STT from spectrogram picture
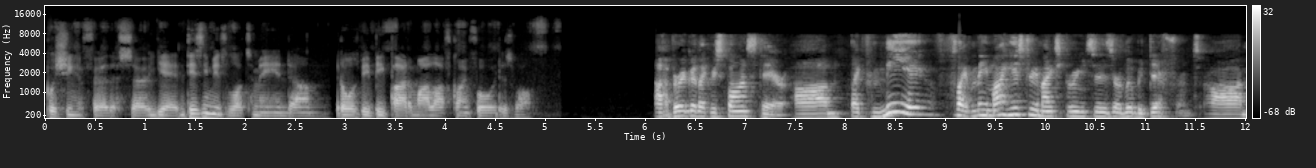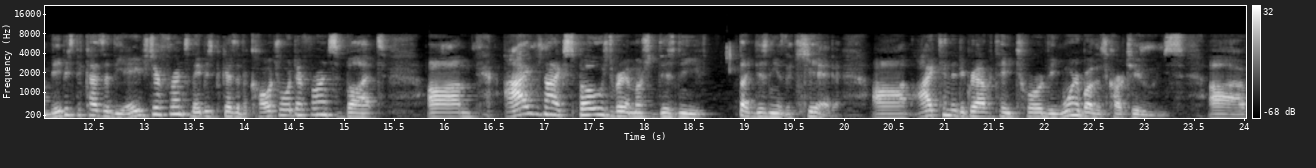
pushing it further. So yeah, Disney means a lot to me, and um, it'll always be a big part of my life going forward as well. Uh, very good like response there. Um, like for me, like me, my history, my experiences are a little bit different. Uh, maybe it's because of the age difference, maybe it's because of a cultural difference, but um, I was not exposed very much to Disney, like Disney as a kid. Uh, I tended to gravitate toward the Warner Brothers cartoons, uh,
